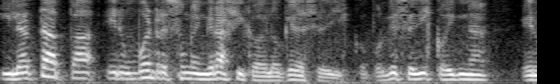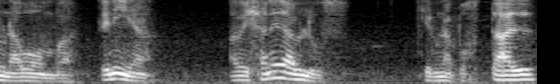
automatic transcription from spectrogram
y la tapa era un buen resumen gráfico de lo que era ese disco, porque ese disco Igna era una bomba. Tenía Avellaneda Blues, que era una postal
